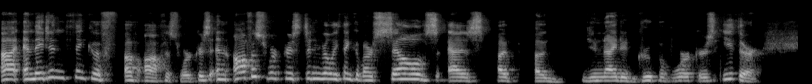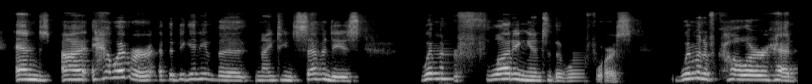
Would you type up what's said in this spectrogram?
uh, and they didn't think of, of office workers, and office workers didn't really think of ourselves as a, a united group of workers either. And uh, however, at the beginning of the 1970s, women were flooding into the workforce. Women of color had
